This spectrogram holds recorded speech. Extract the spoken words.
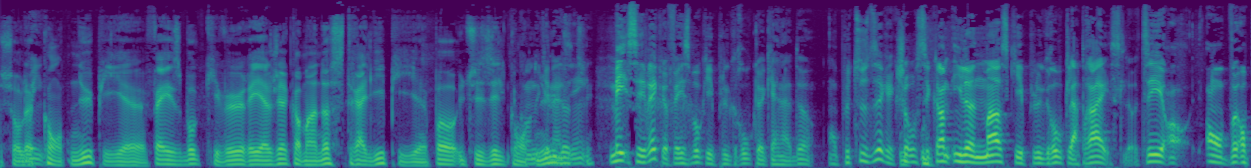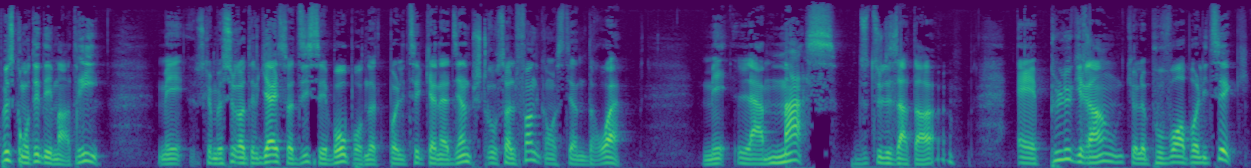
sur le contenu, puis euh, Facebook qui veut réagir comme en Australie, puis euh, pas utiliser le, contenu. mais c'est vrai que Facebook est plus gros que le Canada. On peut tous dire quelque chose? c'est comme Elon Musk qui est plus gros que la presse. Là. On, on, on peut se compter des menteries. Mais ce que M. Rodriguez a dit, c'est beau pour notre politique canadienne, puis je trouve ça le fun qu'on se tienne droit. Mais la masse d'utilisateurs est plus grande que le pouvoir politique.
